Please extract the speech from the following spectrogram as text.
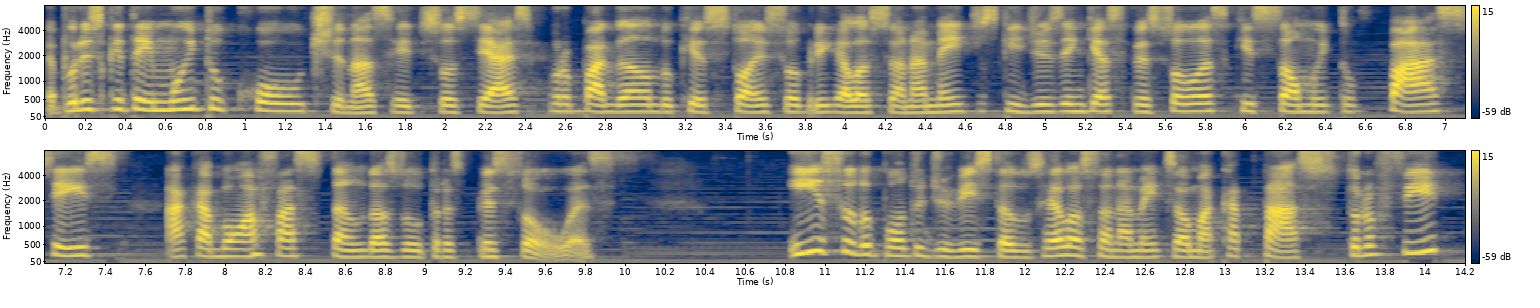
É por isso que tem muito coach nas redes sociais propagando questões sobre relacionamentos que dizem que as pessoas que são muito fáceis acabam afastando as outras pessoas. Isso, do ponto de vista dos relacionamentos, é uma catástrofe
